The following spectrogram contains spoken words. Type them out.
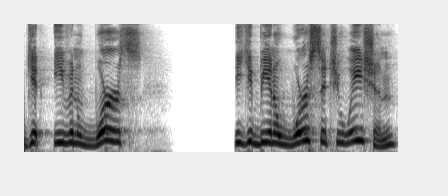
get even worse. He could be in a worse situation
